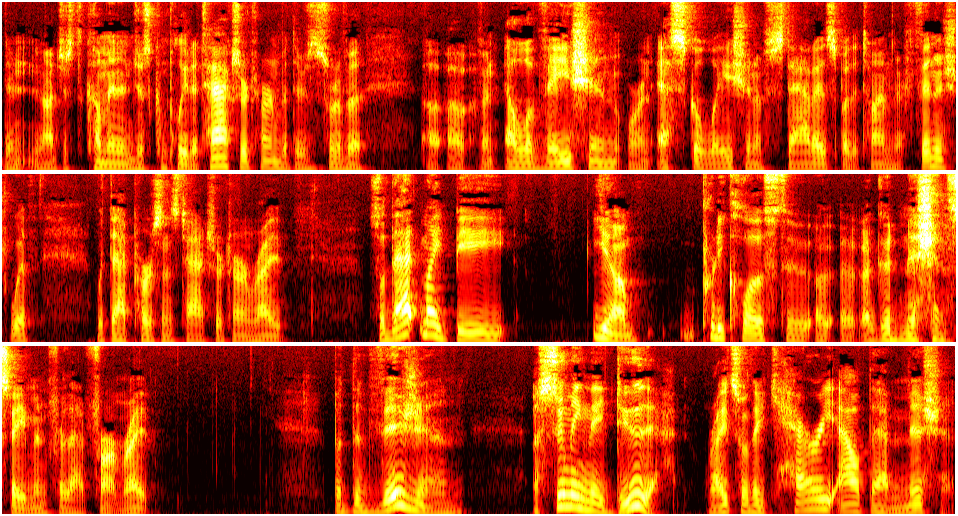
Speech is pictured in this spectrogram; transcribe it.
Then not just to come in and just complete a tax return, but there's sort of a, a of an elevation or an escalation of status by the time they're finished with with that person's tax return, right? So that might be, you know, pretty close to a, a good mission statement for that firm, right? But the vision, assuming they do that, right? So they carry out that mission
